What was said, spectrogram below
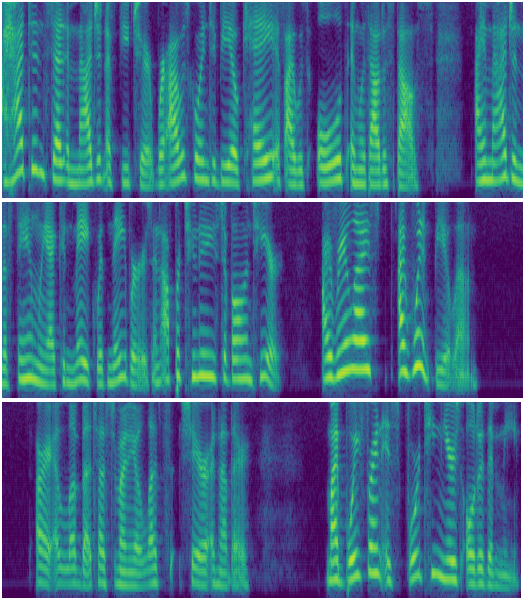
I had to instead imagine a future where I was going to be okay if I was old and without a spouse. I imagined the family I could make with neighbors and opportunities to volunteer. I realized I wouldn't be alone. All right, I love that testimonial. Let's share another. My boyfriend is 14 years older than me.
